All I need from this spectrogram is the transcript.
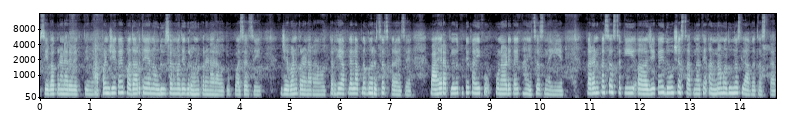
सेवा करणाऱ्या व्यक्तीने आपण जे काही पदार्थ या नऊ दिवसांमध्ये ग्रहण करणार आहोत उपवासाचे जेवण करणार आहोत तर हे आपल्याला आपलं घरचंच करायचं आहे बाहेर आपल्याला कुठे काही कु- कुणाकडे काही खायचंच नाही आहे कारण कसं असतं की जे काही दोष असतात ना ते अन्नामधूनच लागत असतात.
